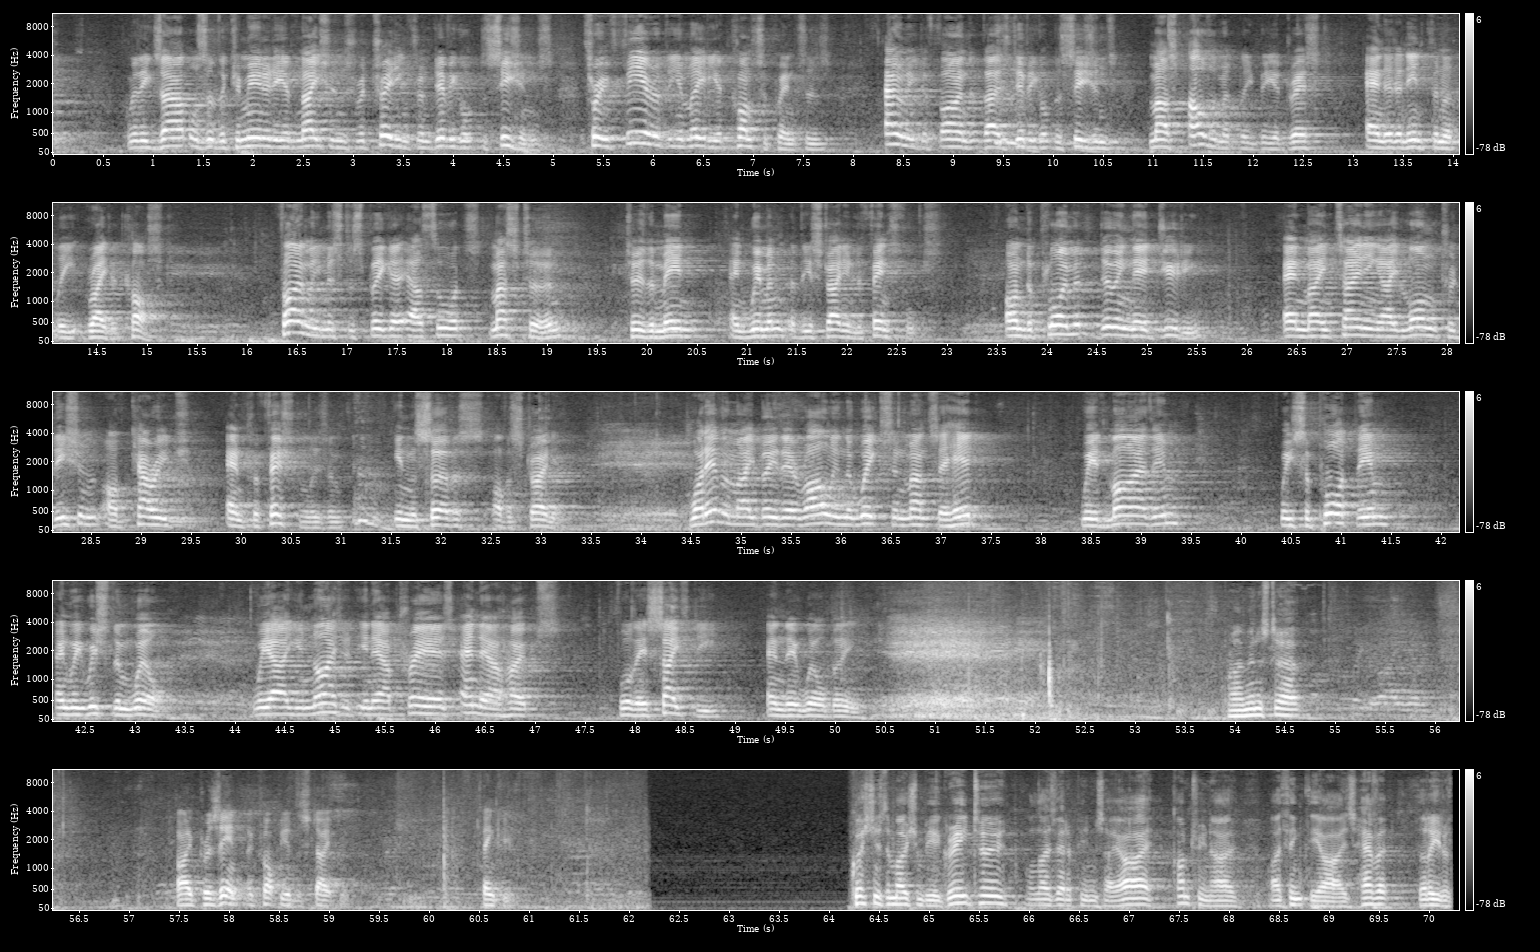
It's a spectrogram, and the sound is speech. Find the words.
with examples of the community of nations retreating from difficult decisions through fear of the immediate consequences, only to find that those difficult decisions must ultimately be addressed and at an infinitely greater cost. Finally, Mr Speaker, our thoughts must turn to the men and women of the Australian Defence Force on deployment doing their duty and maintaining a long tradition of courage and professionalism in the service of Australia. Whatever may be their role in the weeks and months ahead, we admire them, we support them and we wish them well we are united in our prayers and our hopes for their safety and their well-being. Prime Minister. I present a copy of the statement. Thank you. Questions the motion be agreed to? All those that opinion say aye. Contrary no. I think the ayes have it. The Leader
